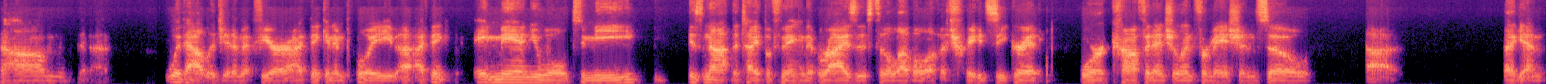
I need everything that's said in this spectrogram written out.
Um, without legitimate fear. I think an employee, I think a manual to me is not the type of thing that rises to the level of a trade secret or confidential information. So, uh, again,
